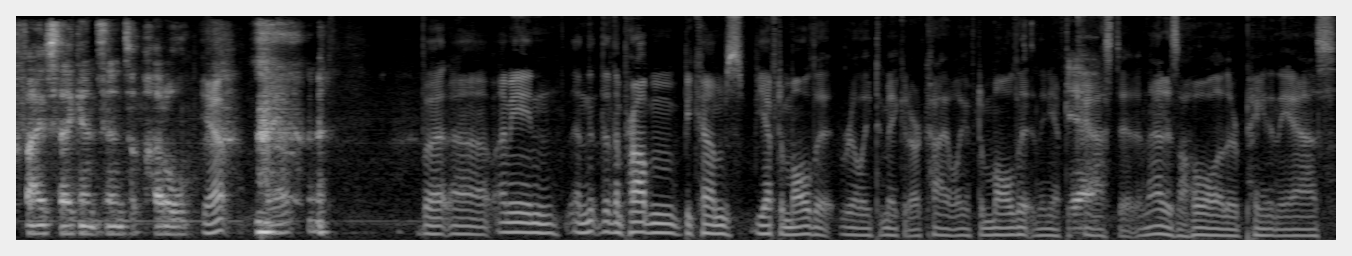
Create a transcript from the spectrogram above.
five seconds, and it's a puddle. Yep. Yep. But uh, I mean, and then the problem becomes you have to mold it really to make it archival. You have to mold it and then you have to Yeah. cast it, and that is a whole other pain in the ass.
